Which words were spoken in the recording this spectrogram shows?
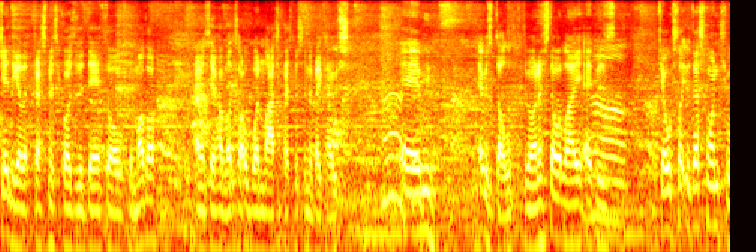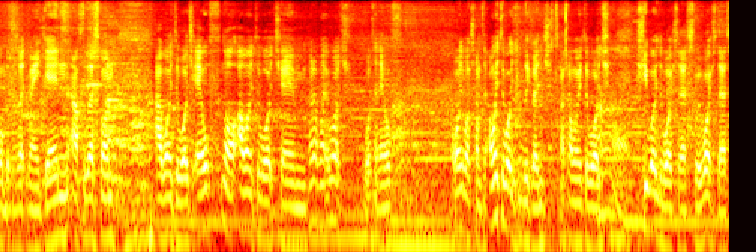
Getting together at Christmas because of the death of the mother, and instead of having like sort of one last Christmas in the big house. Um, it was dull, to be honest. I won't lie. It was. Jill selected this one. She wanted to select me again after this one. I wanted to watch Elf. No, I wanted to watch. Um, what did I want to watch? It wasn't Elf. I wanted to watch something. I wanted to watch The Grinch. That's what I wanted to watch. Oh. She wanted to watch this, so we watched this.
